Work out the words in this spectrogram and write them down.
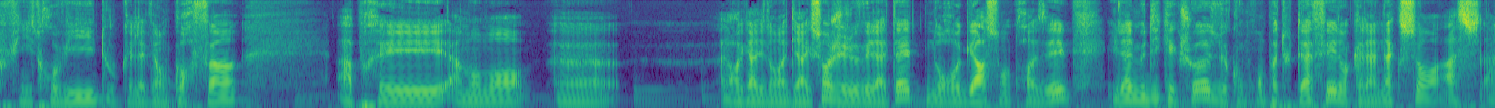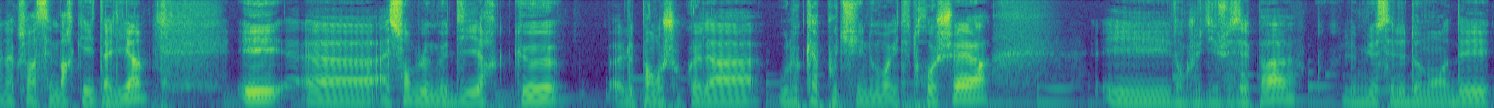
fini trop vite ou qu'elle avait encore faim. Après un moment, euh, elle regardait dans ma direction, j'ai levé la tête, nos regards sont croisés. Et là, elle me dit quelque chose, je ne comprends pas tout à fait. Donc, elle a un accent, un accent assez marqué italien. Et euh, elle semble me dire que le pain au chocolat ou le cappuccino était trop cher. Et donc je lui dis, je sais pas, le mieux c'est de demander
